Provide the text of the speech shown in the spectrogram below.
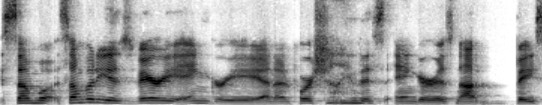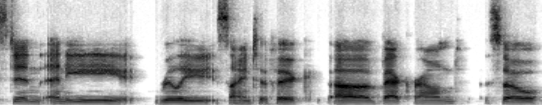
some somebody is very angry and unfortunately this anger is not based in any really scientific uh background so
